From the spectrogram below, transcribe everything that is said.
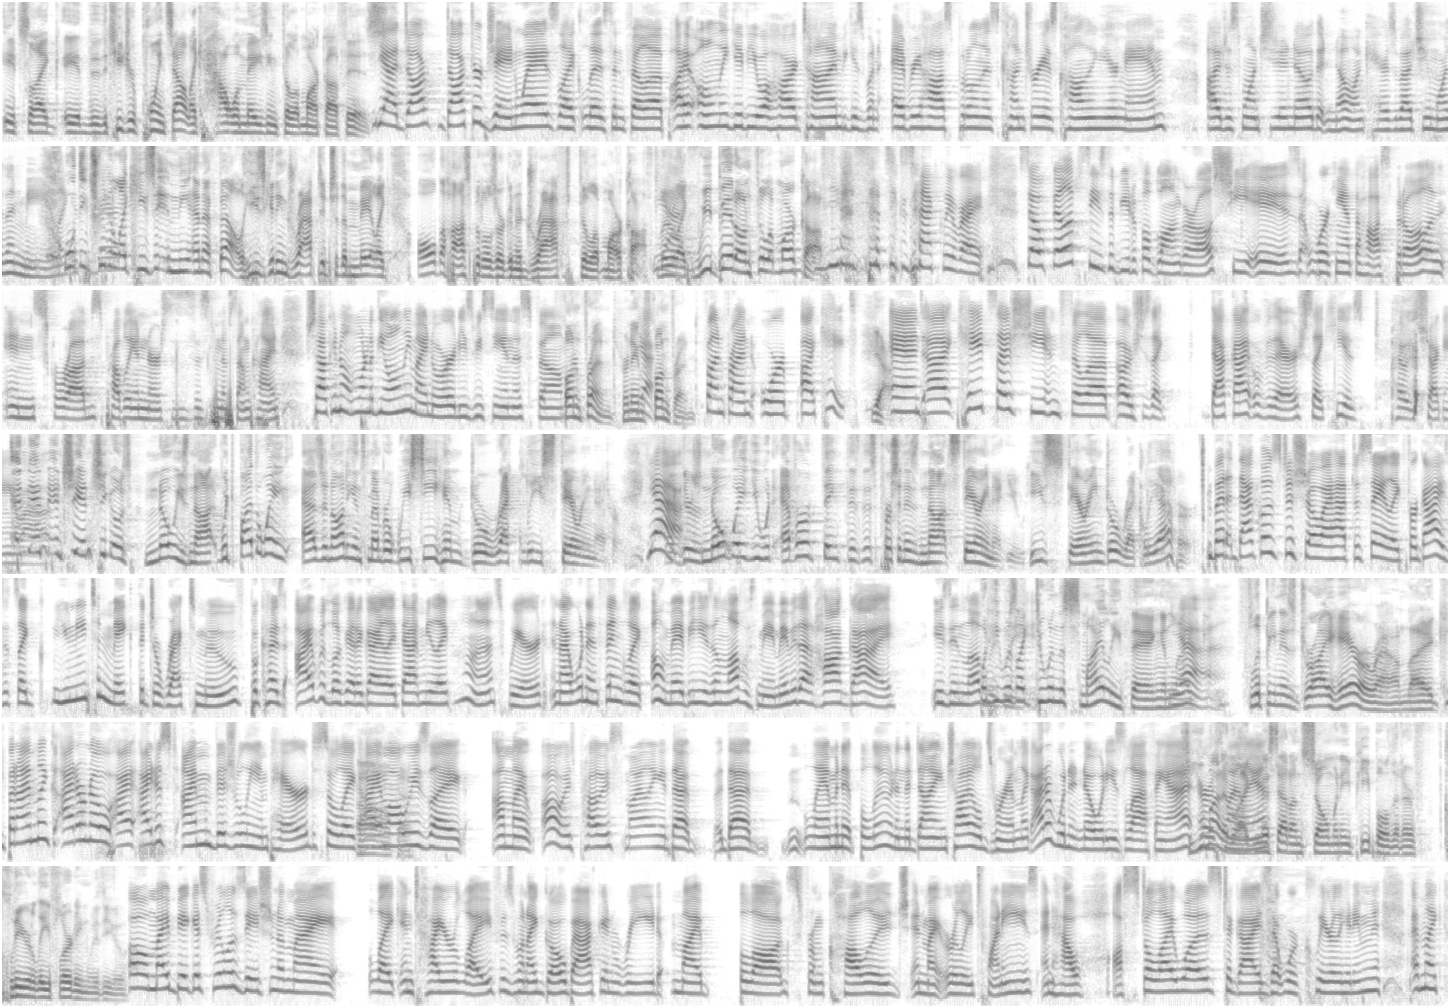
It's like eh, the, the teacher points out like how amazing Philip Markoff is. Yeah, doc, Dr. Janeway is like, listen, Philip, I only give you a hard time because when every hospital in this country is calling your name, I just want you to know that no one cares about you more than me. Like, Well, they treat it like he's in the NFL. He's getting drafted to the May. Like all the hospitals are going to draft Philip Markoff. They're like, we bid on Philip Markoff. Yes, that's exactly right. So Philip sees the beautiful blonde girl. She is working at the hospital in, in scrubs, probably a nurse's assistant of some kind. She's shocking, one of the only minorities we see in this film. Fun friend. Her name's Yeah. Fun Friend. Fun friend or uh, Kate. Yeah. And uh, Kate says she and Philip, oh, she's like, that guy over there. She's like, he is toes checking you And, out. and, and she and she goes, no, he's not. Which, by the way, as an audience member, we see him directly staring at her. Yeah. Like, there's no way you would ever think that this person is not staring at you. He's staring directly at her. But that goes to show, I have to say, like for guys, it's like you need to make the direct move because I would look at a guy like that and be like, huh, that's weird. And I wouldn't think, like, oh, maybe he's in love with me. Maybe that hot guy is in love with. But he was me. like doing the smiley thing and like flipping his dry hair around. Like, But I'm like, I don't know. I, I just, I'm visually impaired. So like, oh, I'm Oh, okay. always like, I'm like, oh, he's probably smiling at that, that laminate balloon in the dying child's room. Like, I wouldn't know what he's laughing at. so you might have like at. missed out on so many people that are clearly flirting with you. Oh, my biggest realization of my like entire life is when I go back and read my blogs from college in my early 20s and how hostile I was to guys that were clearly hitting me. I'm like,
